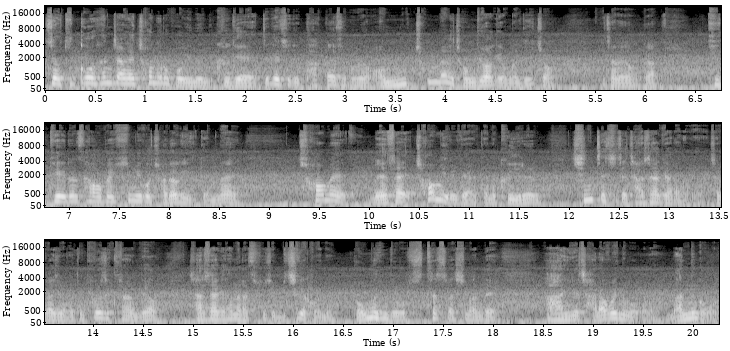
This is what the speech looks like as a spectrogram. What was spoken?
진짜 두꺼운 한 장의 천으로 보이는 그게 뜨개질이 가까이서 보면 엄청나게 정교하게 연결돼 있죠. 그렇잖아요. 그러니까 디테일은 사업의 힘이고 저력이기 때문에 처음에 매사 처음 일을 대할 때는 그 일을 진짜 진짜 자세하게 하라는 거예요. 제가 지금 어떤 프로젝트를 하는데요. 자세하게 하느라 솔직히 미치겠거든요. 너무 힘들고 스트레스가 심한데 아 이게 잘하고 있는 거구나. 맞는 거구나.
